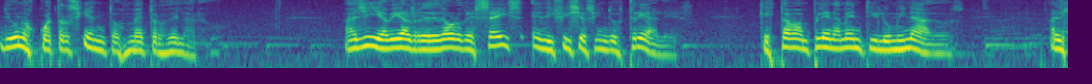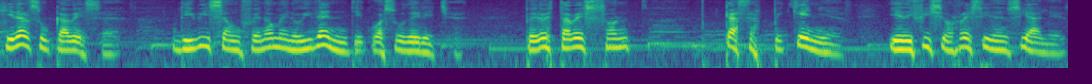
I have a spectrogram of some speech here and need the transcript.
de unos 400 metros de largo. Allí había alrededor de seis edificios industriales que estaban plenamente iluminados. Al girar su cabeza, divisa un fenómeno idéntico a su derecha pero esta vez son casas pequeñas y edificios residenciales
